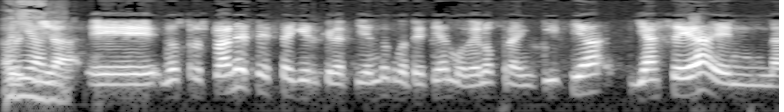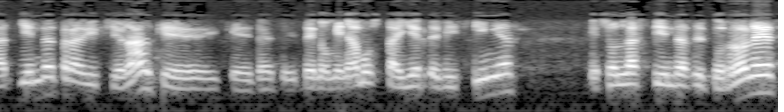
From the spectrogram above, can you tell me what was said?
Pues mira, eh, nuestros planes es seguir creciendo, como te decía, en modelo franquicia, ya sea en la tienda tradicional que, que de, de, denominamos taller de Virginias, que son las tiendas de turrones.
